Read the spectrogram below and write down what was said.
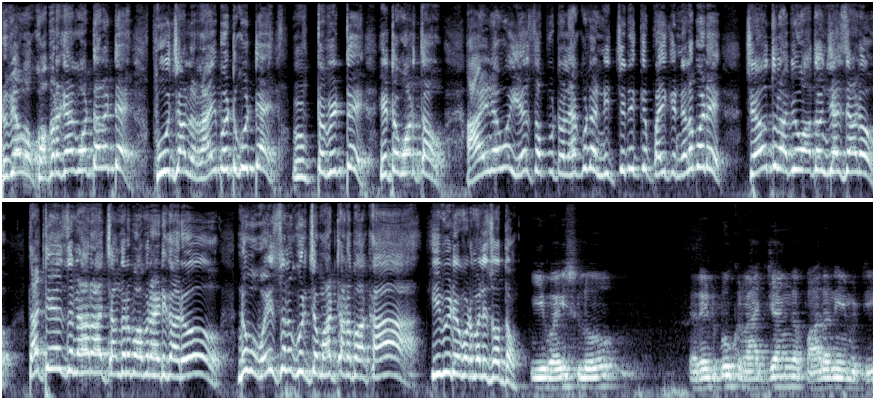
నువ్వేమో కొబ్బరికాయ కొట్టాలంటే పూజలు రాయి పట్టుకుంటే ఇట్ట పెట్టి ఇట్ట కొడతావు. ఆయనేమో ఏ సపోర్టు లేకుండా నిచ్చెనెక్కి పైకి నిలబడి చేతులు అభివాదం చేశాడు. That is Nara Chandrababu Naidu garu. నువ్వు వయసుల గురించి మాట్లాడబాక. ఈ వీడియో కూడా మళ్ళీ చూద్దాం. ఈ వయసులో రెడ్ బుక్ రాజ్యాంగ పాలన ఏమిటి?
